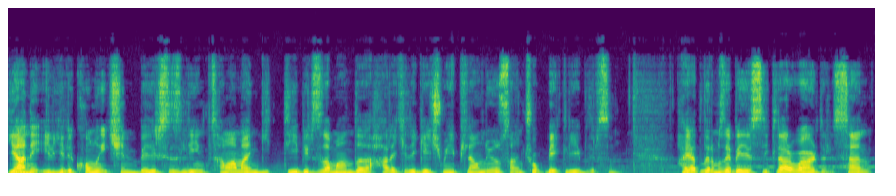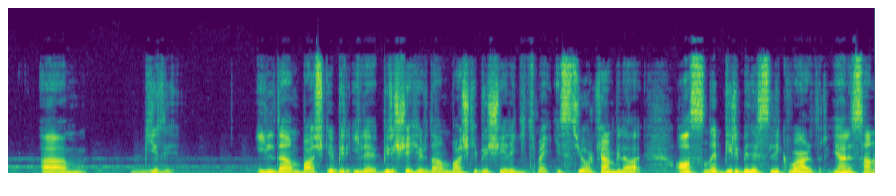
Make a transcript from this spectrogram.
Yani ilgili konu için belirsizliğin tamamen gittiği bir zamanda harekete geçmeyi planlıyorsan çok bekleyebilirsin. Hayatlarımızda belirsizlikler vardır. Sen em, bir ilden başka bir ile, bir şehirden başka bir şehire gitmek istiyorken bile aslında bir belirsizlik vardır. Yani sen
